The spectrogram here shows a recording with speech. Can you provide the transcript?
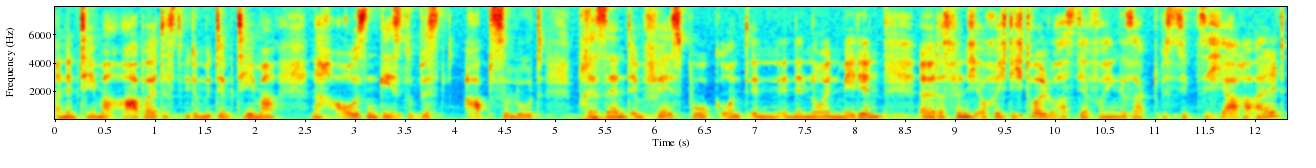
an dem Thema arbeitest, wie du mit dem Thema nach außen gehst. Du bist absolut präsent im Facebook und in, in den neuen Medien. Äh, das finde ich auch richtig toll. Du hast ja vorhin gesagt, du bist 70 Jahre alt.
